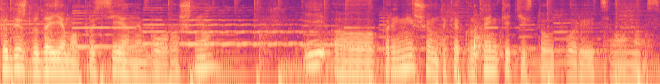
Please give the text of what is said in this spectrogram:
Сюди ж додаємо просіяне борошно. І е, перемішуємо таке крутеньке тісто утворюється у нас.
